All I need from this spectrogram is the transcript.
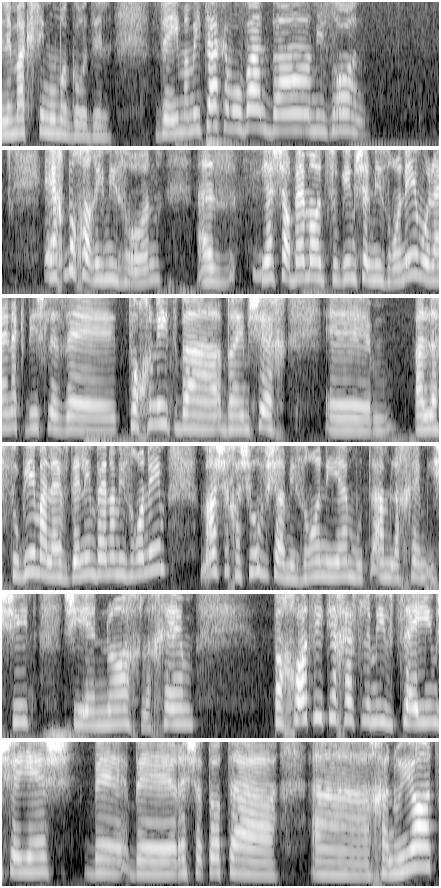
למקסימום הגודל. ועם המיטה כמובן במזרון. איך בוחרים מזרון? אז יש הרבה מאוד סוגים של מזרונים, אולי נקדיש לזה תוכנית בהמשך אה, על הסוגים, על ההבדלים בין המזרונים. מה שחשוב שהמזרון יהיה מותאם לכם אישית, שיהיה נוח לכם. פחות להתייחס למבצעים שיש ברשתות החנויות,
